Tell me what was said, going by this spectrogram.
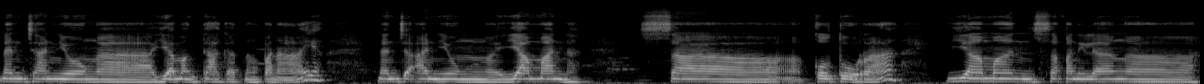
nandyan yung ah, yamang dagat ng Panay nandiyan yung yaman sa kultura, yaman sa kanilang ah,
